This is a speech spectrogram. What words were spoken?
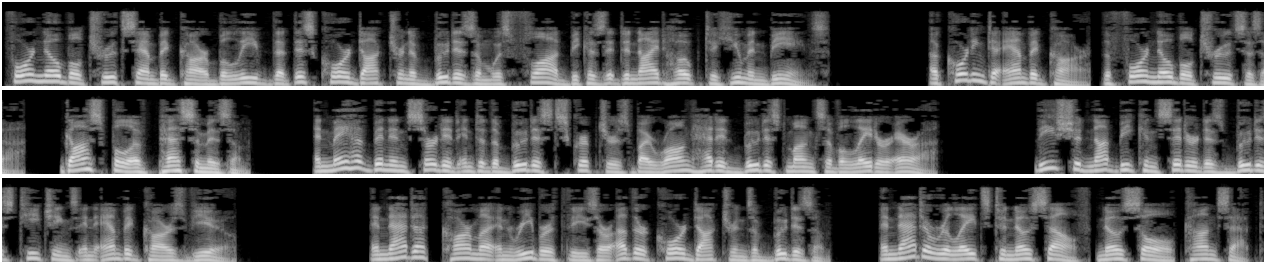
Four Noble Truths Ambedkar believed that this core doctrine of Buddhism was flawed because it denied hope to human beings. According to Ambedkar, the Four Noble Truths is a «gospel of pessimism» and may have been inserted into the Buddhist scriptures by wrong-headed Buddhist monks of a later era. These should not be considered as Buddha's teachings in Ambedkar's view. Anatta, karma and rebirth These are other core doctrines of Buddhism. Anatta relates to no self no soul concept.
